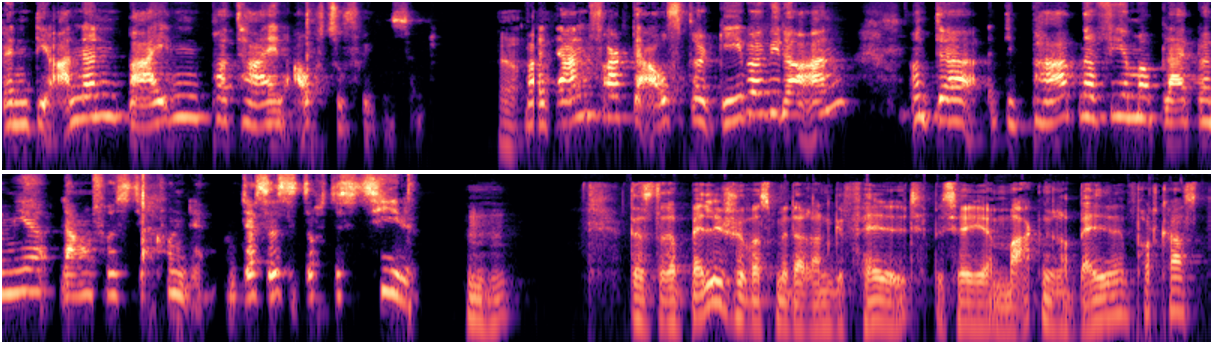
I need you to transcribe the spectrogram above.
wenn die anderen beiden Parteien auch zufrieden sind. Ja. Weil dann fragt der Auftraggeber wieder an und der, die Partnerfirma bleibt bei mir langfristig Kunde. Und das ist doch das Ziel. Mhm. Das Rebellische, was mir daran gefällt, bisher hier im Markenrebell-Podcast,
